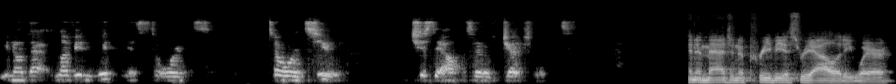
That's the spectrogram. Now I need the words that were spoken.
you know, that loving witness towards towards you, which is the opposite of judgment. And imagine a previous reality where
